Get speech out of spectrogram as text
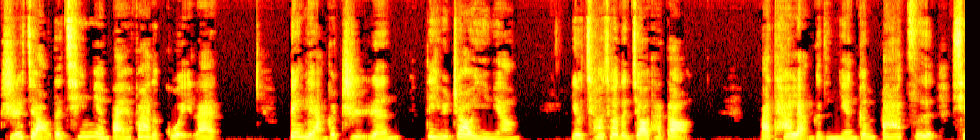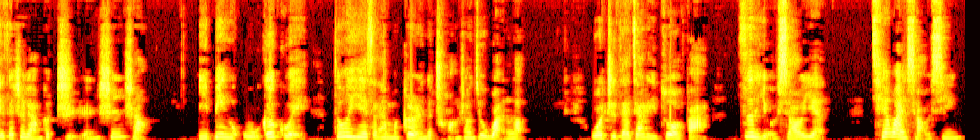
直角的青面白发的鬼来，并两个纸人递与赵姨娘，又悄悄地教她道：“把他两个的年根八字写在这两个纸人身上，一并五个鬼都掖在他们个人的床上就完了。我只在家里做法，自有效验，千万小心，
